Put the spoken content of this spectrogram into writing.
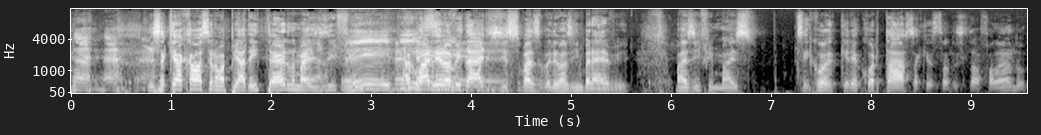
Isso aqui acaba sendo uma piada interna, mas enfim. Ei, aguardem novidades disso, mas, mas em breve. Mas enfim, mas sem querer cortar essa questão do que você estava falando,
